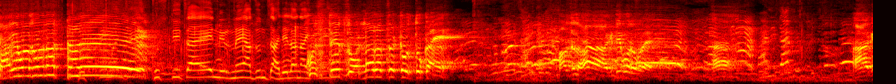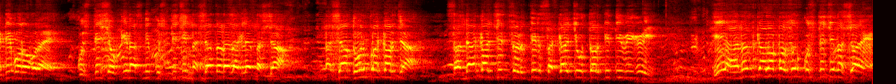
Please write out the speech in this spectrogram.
टाळी ना टाळी कुस्तीचा आहे निर्णय अजून झालेला नाही. कुस्ती जोडणाराच कौतुक आहे. बाजूला हा अगदी बरोबर आहे. हा. अगदी बरोबर आहे. कुस्ती शौकीन असणे कुस्तीची नशा चढायला लागल्या नशा. नशा दोन प्रकारच्या. संध्याकाळची चढती आणि सकाळची उतरती ती वेगळी. ही आनंद कालापासून कुस्तीची नशा आहे.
